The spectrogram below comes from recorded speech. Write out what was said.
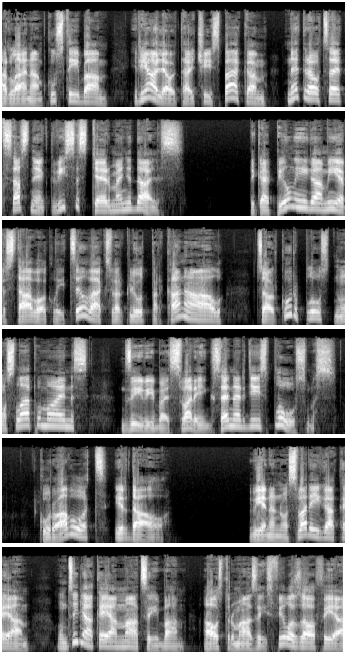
Ar lēnām kustībām ir jāļauj tai šī spēkam netraucēt sasniegt visas ķermeņa daļas. Tikai pilnīgā miera stāvoklī cilvēks var kļūt par kanālu, caur kuru plūst noslēpumainas, dzīvībai svarīgas enerģijas plūsmas kuru avots ir Dao. Viena no svarīgākajām un dziļākajām mācībām Austrumāzijas filozofijā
